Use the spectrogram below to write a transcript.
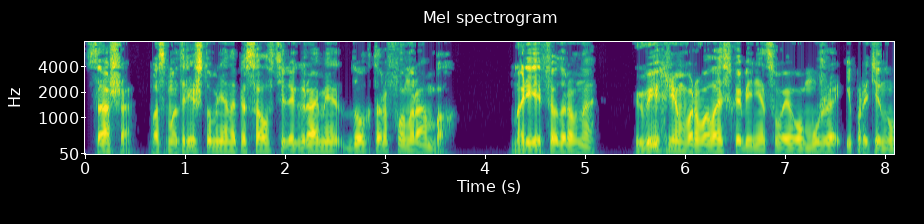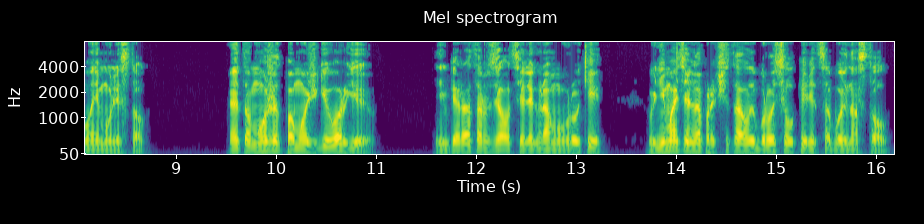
«Саша, посмотри, что мне написал в телеграме доктор фон Рамбах». Мария Федоровна вихрем ворвалась в кабинет своего мужа и протянула ему листок. «Это может помочь Георгию». Император взял телеграмму в руки, внимательно прочитал и бросил перед собой на стол.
